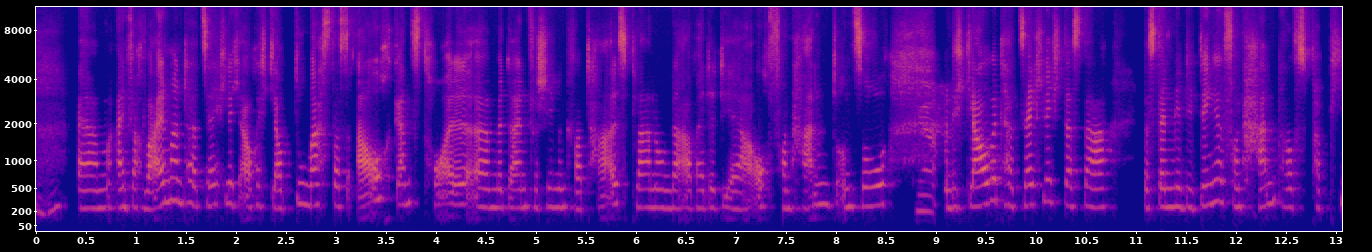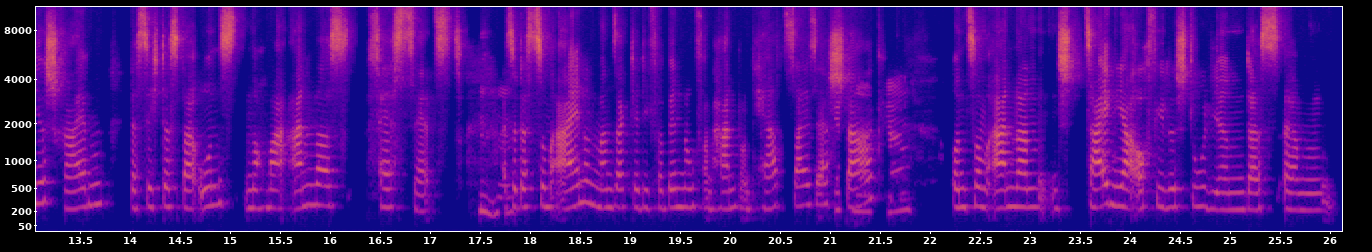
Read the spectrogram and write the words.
Mhm. Ähm, einfach weil man tatsächlich auch, ich glaube, du machst das auch ganz toll äh, mit deinen verschiedenen Quartalsplanungen, da arbeitet ihr ja auch von Hand und so. Ja. Und ich glaube tatsächlich, dass da dass wenn wir die Dinge von Hand aufs Papier schreiben, dass sich das bei uns nochmal anders festsetzt. Mhm. Also dass zum einen, man sagt ja, die Verbindung von Hand und Herz sei sehr stark. Ja. Und zum anderen zeigen ja auch viele Studien, dass ähm,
